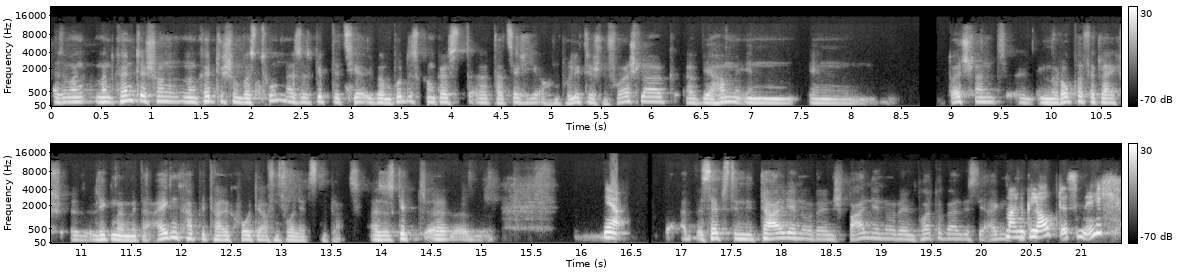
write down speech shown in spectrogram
Also man, man, könnte schon, man könnte schon was tun. Also es gibt jetzt hier über den Bundeskongress äh, tatsächlich auch einen politischen Vorschlag. Äh, wir haben in, in Deutschland im Europavergleich äh, liegen wir mit der Eigenkapitalquote auf dem vorletzten Platz. Also es gibt äh, ja. Selbst in Italien oder in Spanien oder in Portugal ist die Eigenkapital. Man glaubt es nicht.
